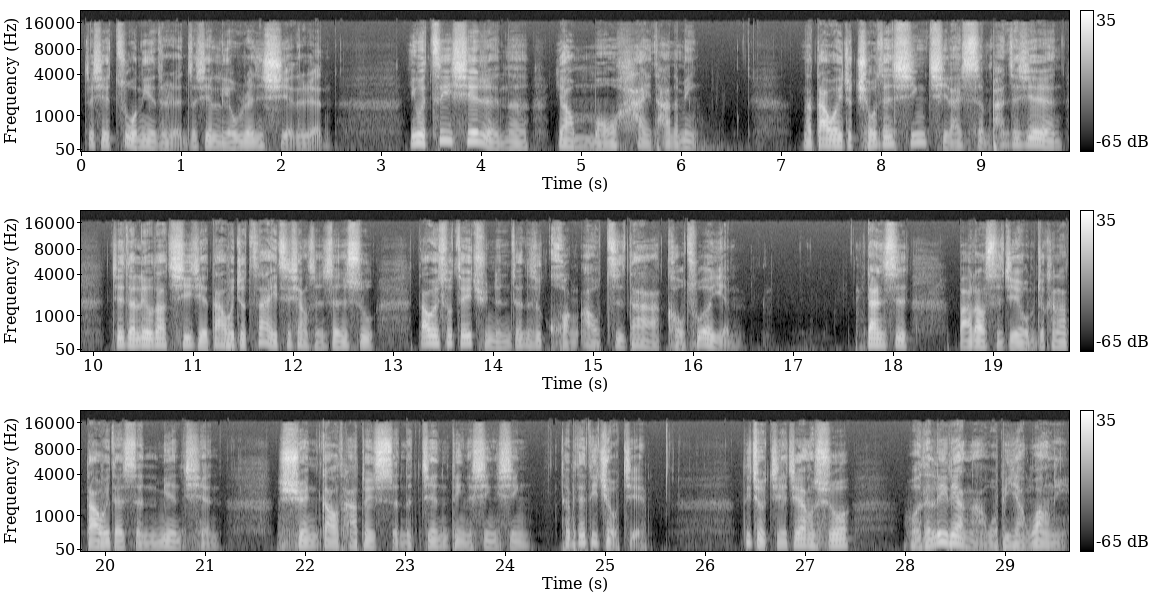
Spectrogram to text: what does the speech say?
这些作孽的人，这些流人血的人，因为这些人呢要谋害他的命。那大卫就求神兴起来审判这些人。接着六到七节，大卫就再一次向神申诉。大卫说：“这一群人真的是狂傲自大，口出恶言。”但是八到十节，我们就看到大卫在神面前宣告他对神的坚定的信心，特别在第九节。第九节这样说：“我的力量啊，我必仰望你，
